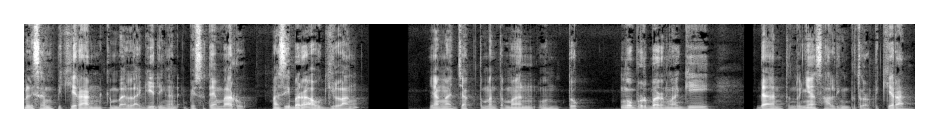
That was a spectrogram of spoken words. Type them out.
melisankan pikiran kembali lagi dengan episode yang baru. Masih bareng aku Gilang, yang ngajak teman-teman untuk ngobrol bareng lagi dan tentunya saling bertukar pikiran.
